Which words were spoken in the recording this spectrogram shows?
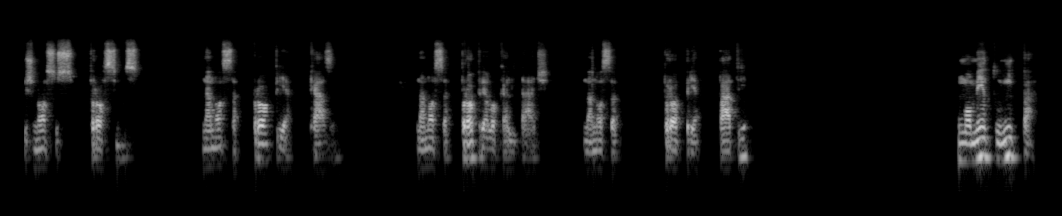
os nossos próximos na nossa própria casa, na nossa própria localidade, na nossa própria pátria? Um momento ímpar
